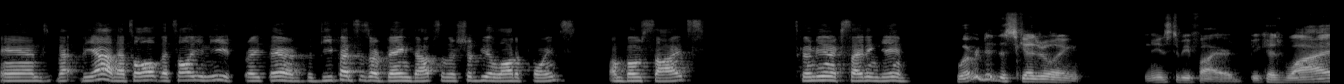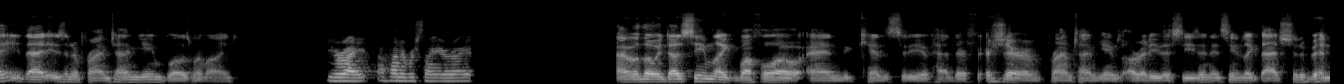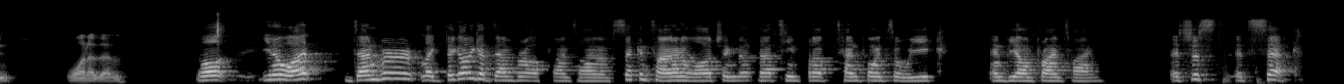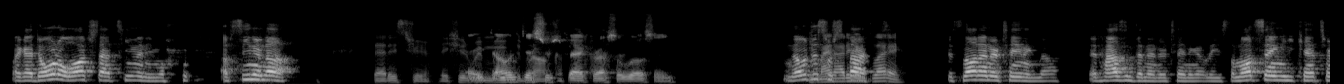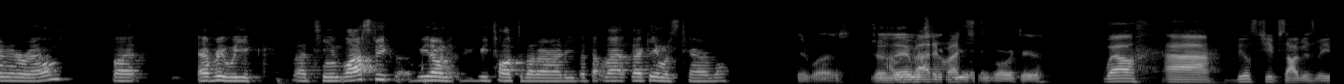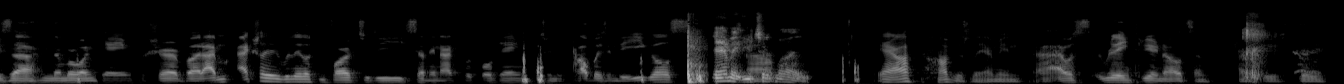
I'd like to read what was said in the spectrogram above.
And that, yeah, that's all. That's all you need right there. The defenses are banged up, so there should be a lot of points on both sides. It's going to be an exciting game. Whoever did the scheduling needs to be fired because why that isn't a primetime game blows my mind. You're right. 100% you're right although it does seem like Buffalo and Kansas City have had their fair share of primetime games already this season, it seems like that should have been one of them. Well, you know what? Denver, like they got to get Denver off prime time. I'm sick and tired of watching that, that team put up 10 points a week and be on prime time. It's just, it's sick. Like I don't want to watch that team anymore. I've seen enough. That is true. They should hey, remove. Don't disrespect Russell Wilson. No disrespect it's not entertaining though. It hasn't been entertaining at least. I'm not saying he can't turn it around, but every week that team last week we don't we talked about already, but that that, that game was terrible. It was. Jose, what's you looking forward to? Well, uh, Bills Chiefs obviously is a number one game for sure, but I'm actually really looking forward to the Sunday night football game between the Cowboys and the Eagles. Damn it, you um, took mine. Yeah, obviously. I mean, I was reading through your notes and trying to screw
